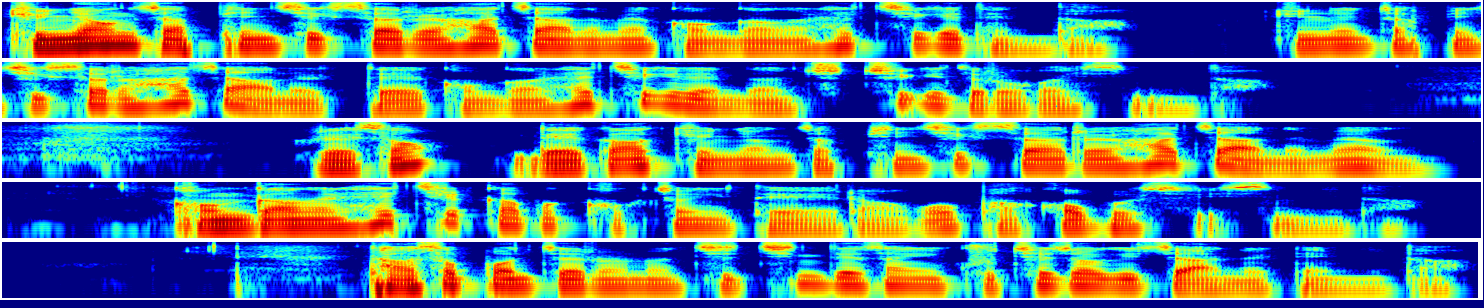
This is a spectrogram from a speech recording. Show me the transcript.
균형 잡힌 식사를 하지 않으면 건강을 해치게 된다. 균형 잡힌 식사를 하지 않을 때 건강을 해치게 된다는 추측이 들어가 있습니다. 그래서 내가 균형 잡힌 식사를 하지 않으면 건강을 해칠까봐 걱정이 돼 라고 바꿔볼 수 있습니다. 다섯 번째로는 지칭 대상이 구체적이지 않을 때입니다.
